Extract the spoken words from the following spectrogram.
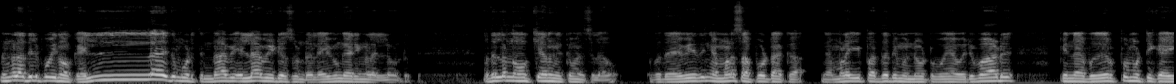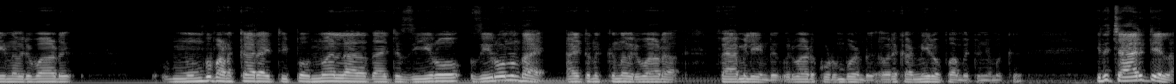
നിങ്ങൾ അതിൽ പോയി നോക്കുക എല്ലാ ഇതും കൊടുത്തിട്ടുണ്ട്. എല്ലാ വീഡിയോസും ഉണ്ട്. ലൈവും കാര്യങ്ങളെല്ലാം ഉണ്ട്. അതെല്ലാം നോക്കിയാൽ നിങ്ങൾക്ക് മനസ്സിലാവും. അപ്പൊ ദയവേത് നമ്മളെ സപ്പോർട്ടാക്കുക നമ്മളെ ഈ പദ്ധതി മുന്നോട്ട് പോയാൽ ഒരുപാട് പിന്നെ വീർപ്പ് മുട്ടി കഴിയുന്ന ഒരുപാട് മുമ്പ് പണക്കാരായിട്ട് ഇപ്പൊ ഒന്നും അല്ലാതായിട്ട് സീറോ സീറോ ഒന്നും താഴെ ആയിട്ട് നിൽക്കുന്ന ഒരുപാട് ഫാമിലി ഉണ്ട് ഒരുപാട് കുടുംബമുണ്ട്. അവരെ കണ്ണീരൊപ്പാൻ പറ്റും നമുക്ക് ഇത് ചാരിറ്റി അല്ല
